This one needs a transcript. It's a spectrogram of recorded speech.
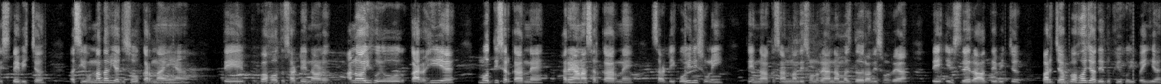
ਇਸ ਦੇ ਵਿੱਚ ਅਸੀਂ ਉਹਨਾਂ ਦਾ ਵੀ ਅੱਜ ਸੋਗ ਕਰਨ ਆਏ ਆ ਤੇ ਬਹੁਤ ਸਾਡੇ ਨਾਲ ਅਨੁਆਈ ਕਰ ਰਹੀ ਹੈ। ਮੋਦੀ ਸਰਕਾਰ ਨੇ ਹਰਿਆਣਾ ਸਰਕਾਰ ਨੇ ਸਾਡੀ ਕੋਈ ਨਹੀਂ ਸੁਣੀ ਤੇ ਨਾ ਕਿਸਾਨਾਂ ਦੀ ਸੁਣ ਰਿਹਾ ਨਾ ਮਜ਼ਦੂਰਾਂ ਦੀ ਸੁਣ ਰਿਹਾ ਤੇ ਇਸ ਦੇ ਰਾਤ ਦੇ ਵਿੱਚ ਪਰਜਾ ਬਹੁਤ ਜ਼ਿਆਦਾ ਦੁਖੀ ਹੋਈ ਪਈ ਹੈ।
